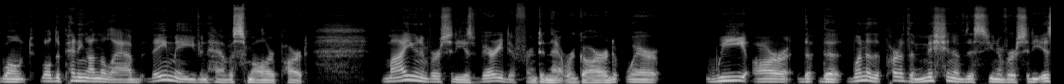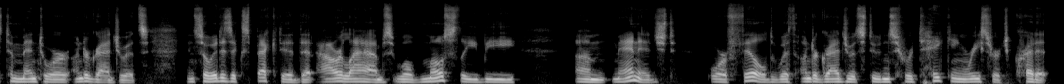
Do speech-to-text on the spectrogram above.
won't. Well, depending on the lab, they may even have a smaller part. My university is very different in that regard, where we are the, the one of the part of the mission of this university is to mentor undergraduates. And so it is expected that our labs will mostly be um, managed or filled with undergraduate students who are taking research credit.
